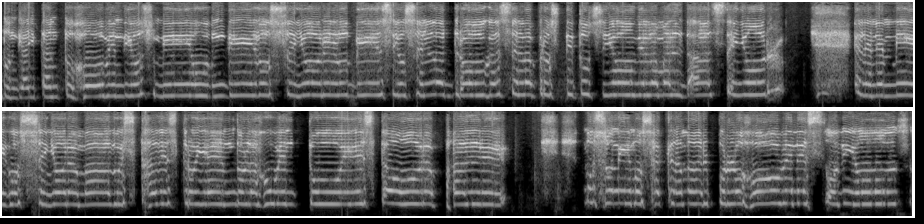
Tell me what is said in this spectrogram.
donde hay tanto joven, Dios mío, hundidos, Señor, en los vicios, en las drogas, en la prostitución, en la maldad, Señor. El enemigo, Señor amado, está destruyendo la juventud en esta hora, Padre. Nos unimos a clamar por los jóvenes, oh Dios.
